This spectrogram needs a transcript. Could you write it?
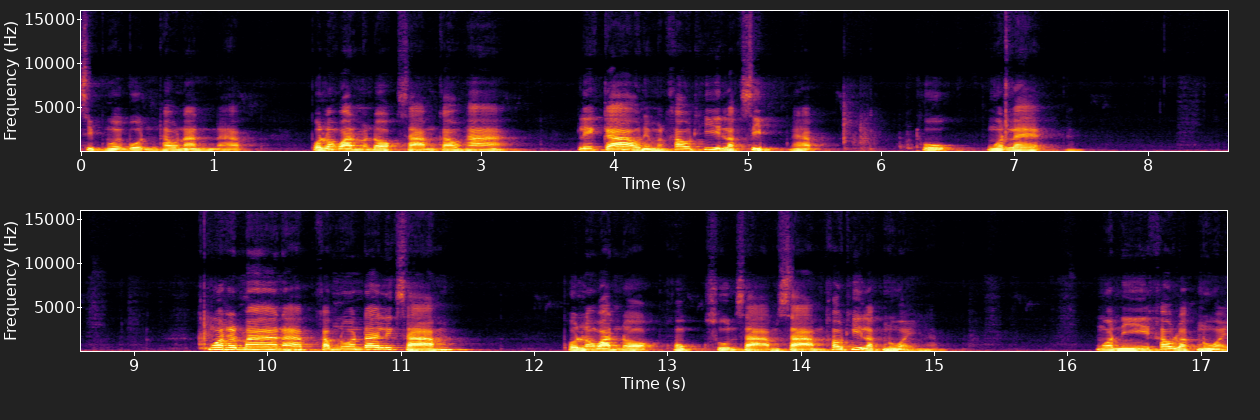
10 หน่วยบนเท่านั้นนะครับ ผลรางวัลมันออก 395 เลข9เนี่ยมันเข้าที่หลัก 10 นะครับ ถูกงวดแรก งวดถัดมานะครับคำนวณได้เลข 3 ผลรางวัลออก 603 3 เข้าที่หลักหน่วยนะครับ งวดนี้เข้าหลักหน่วย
